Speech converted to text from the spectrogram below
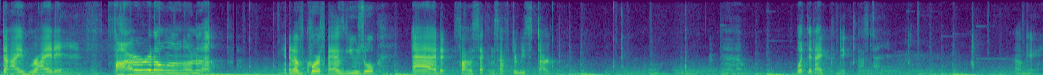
dive right in. Fire it on up. And of course, as usual, add 5 seconds after we start. Uh, what did I predict last time? Okay.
